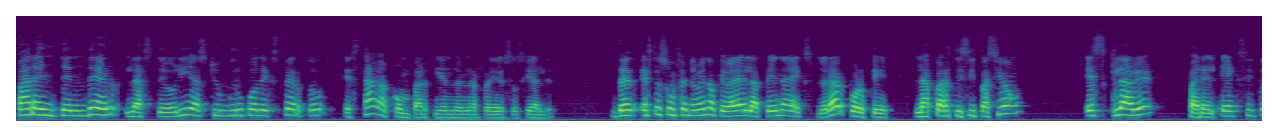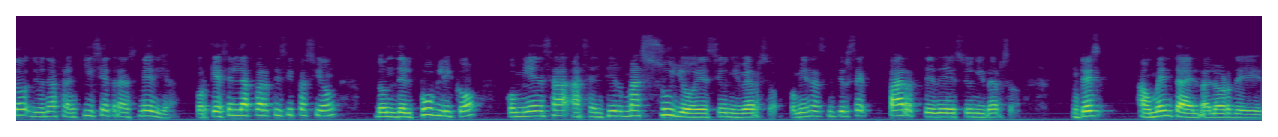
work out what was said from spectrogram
para entender las teorías que un grupo de expertos estaba compartiendo en las redes sociales. Entonces, esto es un fenómeno que vale la pena explorar porque la participación es clave para el éxito de una franquicia transmedia, porque es en la participación donde el público comienza a sentir más suyo ese universo, comienza a sentirse parte de ese universo. Entonces, aumenta el valor de,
